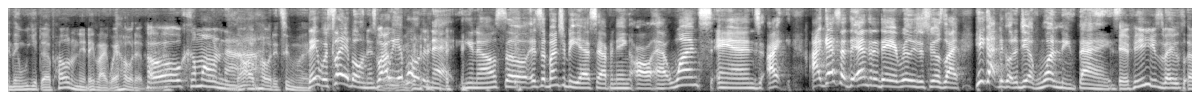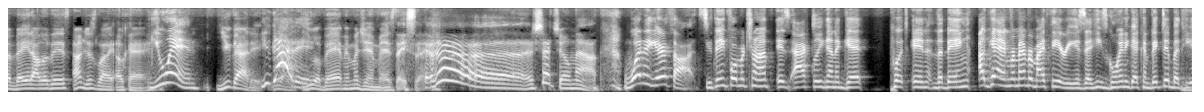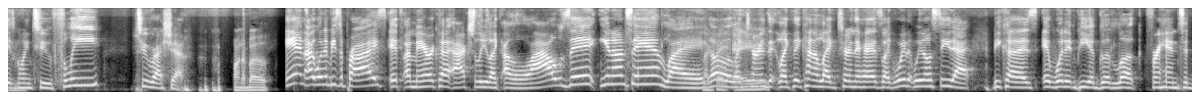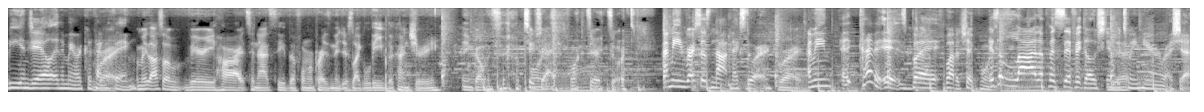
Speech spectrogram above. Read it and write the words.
And then we get to upholding it. They like, wait, hold up. now. oh, come on now. Don't uphold it too much. They were slave owners. Why are we upholding that? You know, so it's a bunch of BS happening all at once. And I, I guess at the end of the day, it really just feels like he got to go to jail for one of these things. if he's able to evade all of this, I'm just like, okay, You win. you got it. You got it. You a bad man, mama jam, as they say. Uh, shut your mouth. What are your thoughts? Do You think former Trump is actually going to get put in the Bing? Again, remember my theory is that he's going to get convicted, but he is mm-hmm. going to flee to Russia. On a boat. And I wouldn't be surprised if America actually like allows it. You know what I'm saying? Like, Like oh, like turns it, like they kind of like turn their heads, like we, we don't see that because it wouldn't be a good look for him to be in jail in America, kind of thing. I mean, it's also very hard to not see the former president just like leave the country and go into foreign, foreign territory. I mean, Russia's not next door. Right. I mean, it kind of is, but a lot of checkpoints. It's a lot of Pacific Ocean Yeah. Mm-hmm. between here and Russia.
